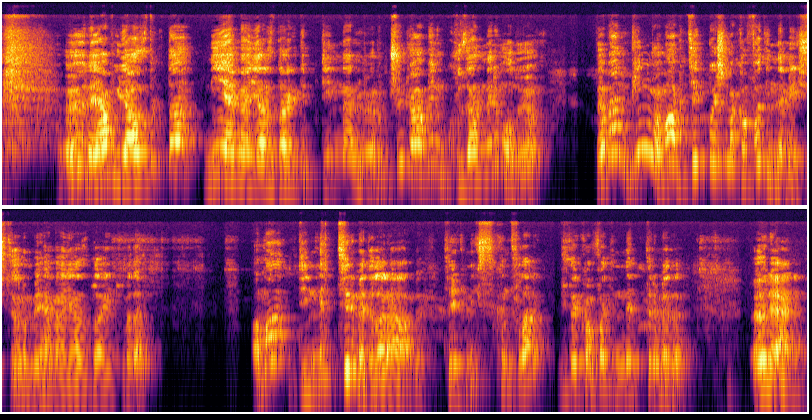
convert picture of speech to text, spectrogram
Öyle ya bu yazlıkta niye hemen yazlığa gidip dinlenmiyorum? Çünkü abi benim kuzenlerim oluyor. Ve ben bilmiyorum abi tek başıma kafa dinlemek istiyorum bir hemen yazlığa gitmeden. Ama dinlettirmediler abi. Teknik sıkıntılar bize kafa dinlettirmedi. Öyle yani.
